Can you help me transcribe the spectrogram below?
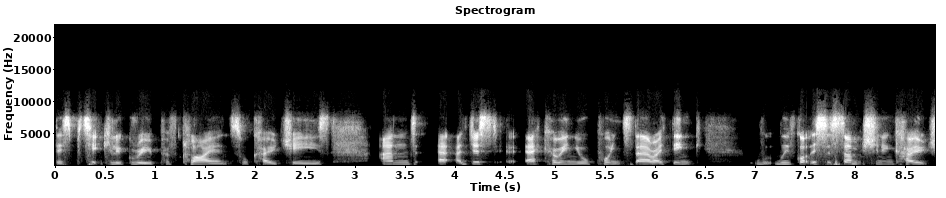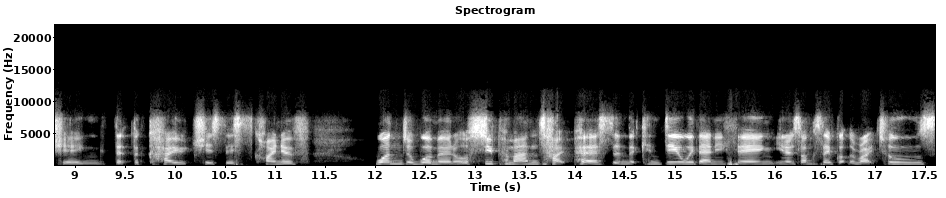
this particular group of clients or coachees and uh, just echoing your points there i think we've got this assumption in coaching that the coach is this kind of Wonder Woman or Superman type person that can deal with anything. You know, as long as they've got the right tools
